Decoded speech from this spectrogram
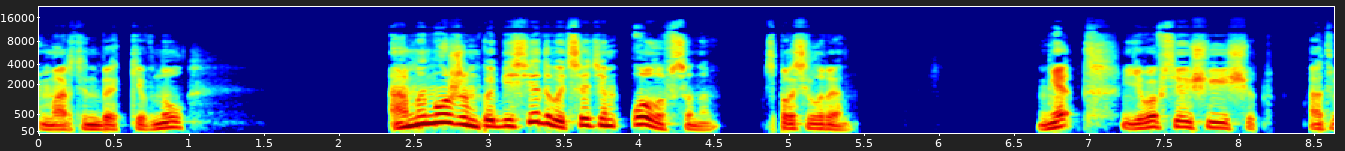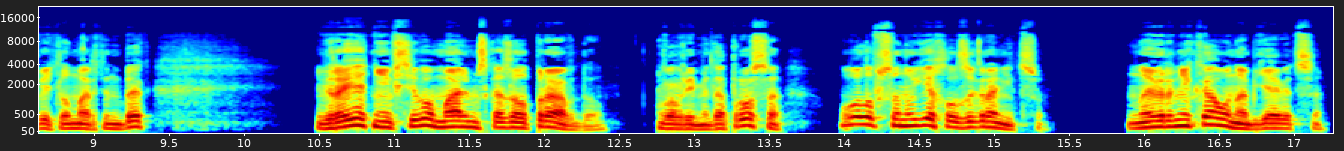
Мартин Бек кивнул. — А мы можем побеседовать с этим Олафсоном? — спросил Рен. — Нет, его все еще ищут, — ответил Мартин Бек. Вероятнее всего, Мальм сказал правду. Во время допроса Олафсон уехал за границу. Наверняка он объявится.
